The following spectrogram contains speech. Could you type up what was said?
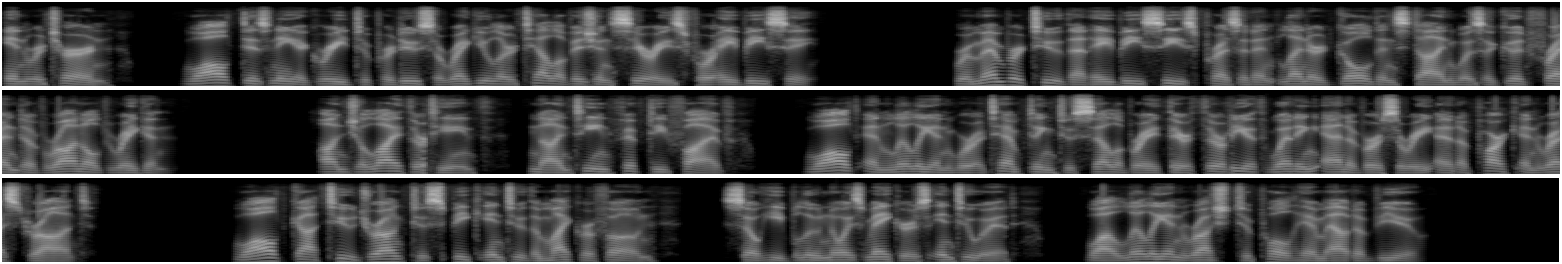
In return, Walt Disney agreed to produce a regular television series for ABC. Remember too that ABC's president Leonard Goldenstein was a good friend of Ronald Reagan. On July 13, 1955, Walt and Lillian were attempting to celebrate their 30th wedding anniversary at a park and restaurant. Walt got too drunk to speak into the microphone, so he blew noisemakers into it, while Lillian rushed to pull him out of view.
